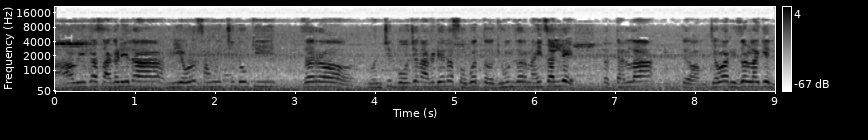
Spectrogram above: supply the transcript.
महाविकास आघाडीला मी एवढंच सांगू इच्छितो की जर वंचित बहुजन आघाडीला सोबत घेऊन जर नाही चालले तर त्यांना जेव्हा रिझल्ट लागेल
